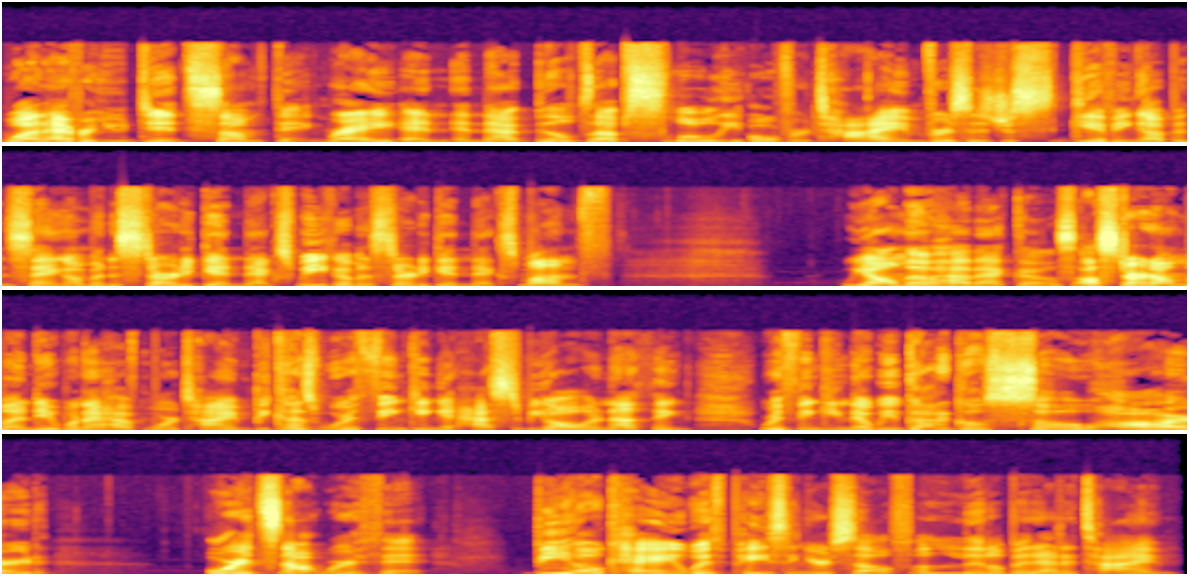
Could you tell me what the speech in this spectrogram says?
whatever you did something right? And and that builds up slowly over time versus just giving up and saying i'm going to start again next week i'm going to start again next month. We all know how that goes. I'll start on monday when i have more time because we're thinking it has to be all or nothing. We're thinking that we've got to go so hard or it's not worth it be okay with pacing yourself a little bit at a time.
